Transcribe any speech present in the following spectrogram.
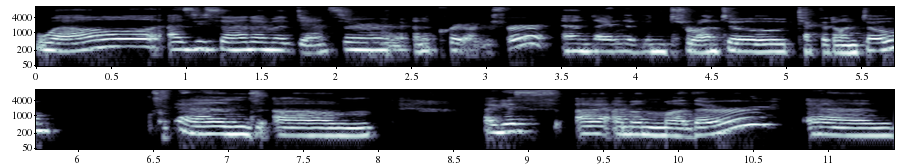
Well, as you said, I'm a dancer and a choreographer, and I live in Toronto, Tkaronto. And um, I guess I, am a mother, and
